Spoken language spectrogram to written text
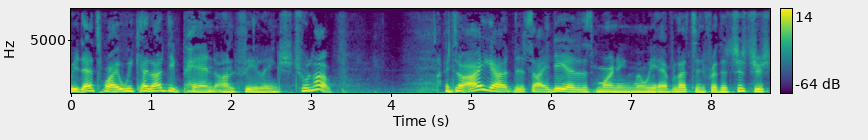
We, that's why we cannot depend on feelings to love. And so I got this idea this morning when we have lesson for the sisters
